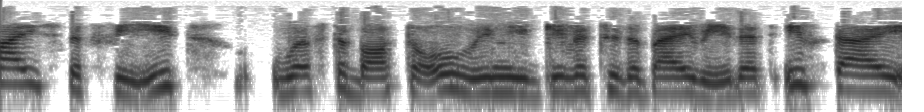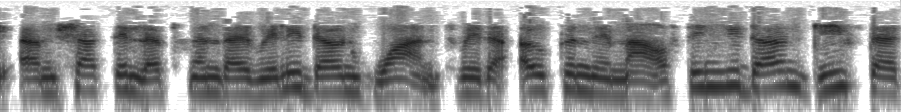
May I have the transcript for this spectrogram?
face the feed with the bottle when you give it to the baby that if they um, shut their lips and they really don't want, where they open their mouth, then you don't give that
